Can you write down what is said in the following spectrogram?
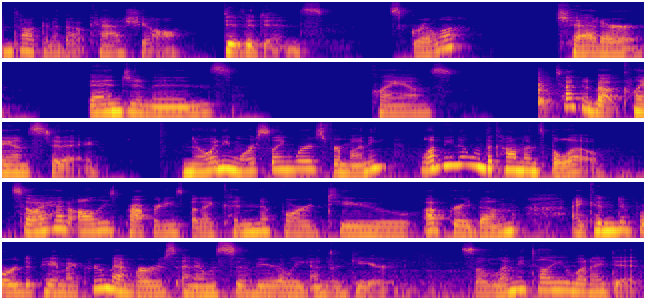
I'm talking about cash, y'all. Dividends. Skrilla? Cheddar. Benjamins. Clams. Talking about clams today. Know any more slang words for money? Let me know in the comments below. So I had all these properties, but I couldn't afford to upgrade them. I couldn't afford to pay my crew members, and I was severely undergeared. So let me tell you what I did.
